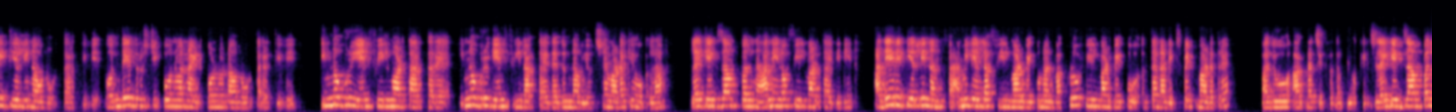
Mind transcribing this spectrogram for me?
ರೀತಿಯಲ್ಲಿ ನಾವು ನೋಡ್ತಾ ಇರ್ತೀವಿ. ಒಂದೇ ದೃಷ್ಟಿಕೋನವನ್ನ ಇಟ್ಕೊಂಡು ನಾವು ನೋಡ್ತಾ ಇರ್ತೀವಿ. ಇನ್ನೊಬ್ರು ಏನ್ ಫೀಲ್ ಮಾಡ್ತಾ ಇರ್ತಾರೆ, ಇನ್ನೊಬ್ರಿಗೆ ಏನ್ ಫೀಲ್ ಆಗ್ತಾ ಇದೆ ಅದನ್ನ ನಾವು ಯೋಚನೆ ಮಾಡಕ್ಕೆ ಹೋಗಲ್ಲ. ಲೈಕ್ ಎಕ್ಸಾಂಪಲ್ ನಾನೇನೋ ಫೀಲ್ ಮಾಡ್ತಾ ಇದ್ದೀನಿ, ಅದೇ ರೀತಿಯಲ್ಲಿ ನನ್ನ ಫ್ಯಾಮಿಲಿ ಎಲ್ಲ ಫೀಲ್ ಮಾಡ್ಬೇಕು ನನ್ನ ಮಕ್ಕಳು ಫೀಲ್ ಮಾಡ್ಬೇಕು ಅಂತ ನಾನು ಎಕ್ಸ್ಪೆಕ್ಟ್ ಮಾಡಿದ್ರೆ ಅದು ಆಗ್ನ ಚಕ್ರದ ಬ್ಲಾಕೇಜ್ ಲೈಕ್ ಎಕ್ಸಾಂಪಲ್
